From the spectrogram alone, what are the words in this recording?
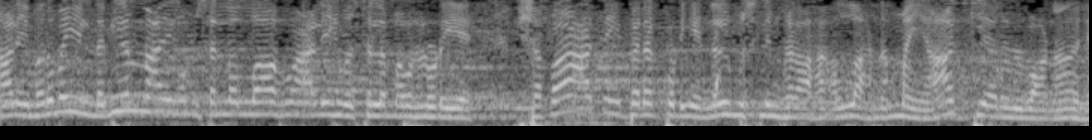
நாளை மறுமையில் நபிகள் நாயகம் செல்லல்லாஹு அலி வஸல்லம் அவர்களுடைய ஷபாத்தை பெறக்கூடிய நல் முஸ்லிம்களாக அல்லாஹ் நம்மை ஆக்கி அருள்வானாக.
